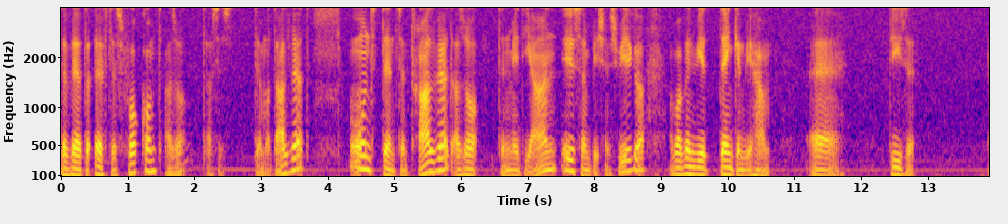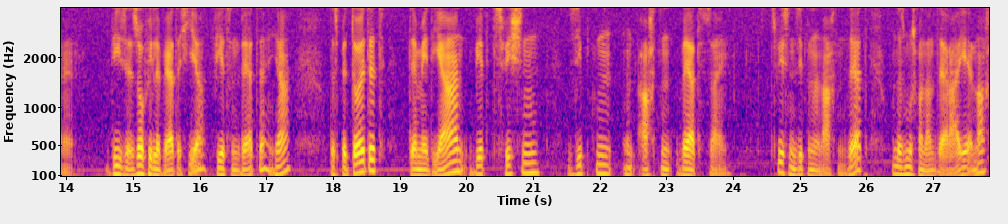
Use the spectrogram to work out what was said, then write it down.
der Wert, der öfters vorkommt, also das ist der Modalwert. Und den Zentralwert, also den Median, ist ein bisschen schwieriger, aber wenn wir denken, wir haben äh, diese, äh, diese so viele Werte hier, 14 Werte, ja, das bedeutet, der Median wird zwischen siebten und achten Wert sein. Zwischen siebten und achten Wert. Und das muss man dann der Reihe nach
